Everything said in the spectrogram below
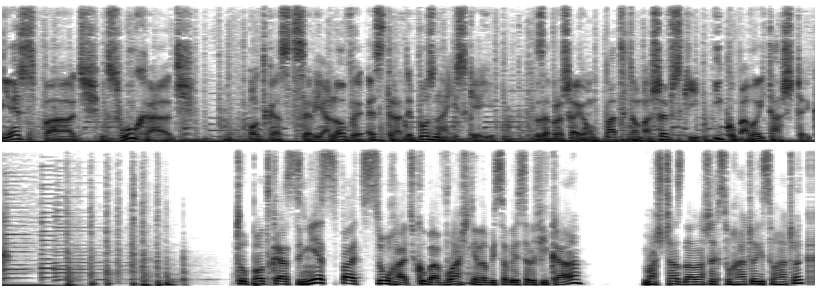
Nie spać, słuchać. Podcast serialowy Estrady Poznańskiej. Zapraszają Pat Tomaszewski i Kuba Wojtaszczyk. Tu podcast Nie spać, słuchać. Kuba właśnie robi sobie selfika. Masz czas dla naszych słuchaczy i słuchaczek?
